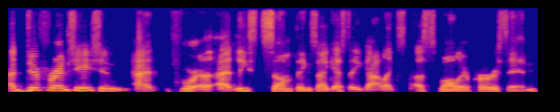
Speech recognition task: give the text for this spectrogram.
a differentiation at for uh, at least something. So I guess they got like a smaller person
